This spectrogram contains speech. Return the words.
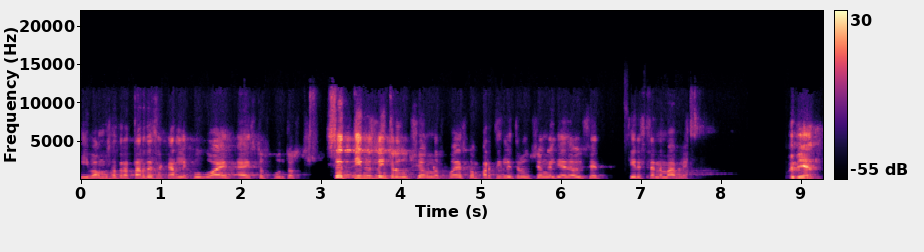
y vamos a tratar de sacarle jugo a, estos puntos. Seth, tienes la introducción, ¿nos puedes compartir la introducción el día de hoy, Seth, si eres tan amable? Muy bien.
